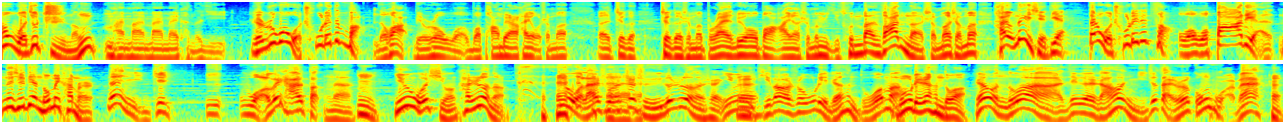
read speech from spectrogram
后我就只能买买买买肯德基。如果我出来的晚的话，比如说我我旁边还有什么呃这个这个什么 bread 六幺八呀，什么米村拌饭呐，什么什么，还有那些店。但是我出来的早啊，我八点那些店都没开门。那你这，你我为啥要等呢？嗯，因为我喜欢看热闹。对我来说，这属于一个热闹事儿，因为哎你提到说屋里人很多嘛，屋里人很多，人很多啊，这个，然后你就在这儿拱火呗。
